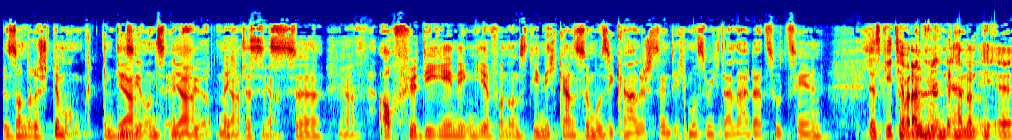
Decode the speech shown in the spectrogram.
besondere Stimmung, in die Ja, sie uns ja, entführt. nicht? ja, das ja, ist äh, ja. auch für diejenigen hier von uns, die nicht ganz so musikalisch sind. Ich muss mich da leider zuzählen. Das geht ja aber dann Hand, äh,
